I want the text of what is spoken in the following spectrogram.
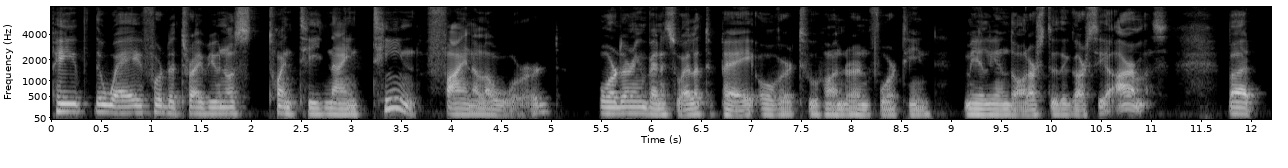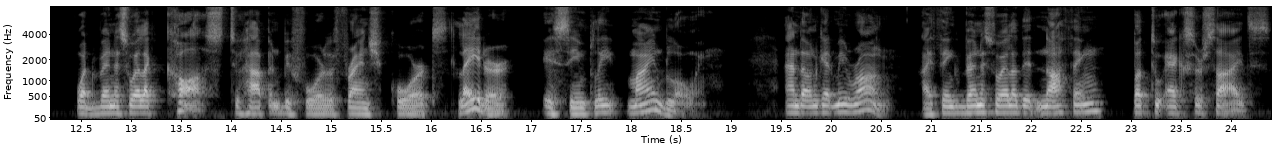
paved the way for the tribunal's 2019 final award, ordering Venezuela to pay over $214 million to the Garcia Armas. But what Venezuela caused to happen before the French courts later is simply mind blowing. And don't get me wrong, I think Venezuela did nothing but to exercise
